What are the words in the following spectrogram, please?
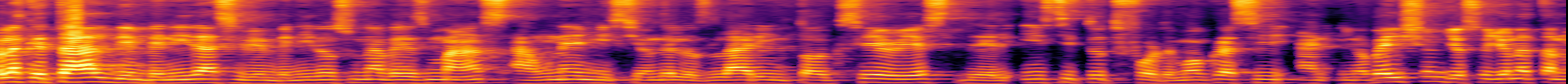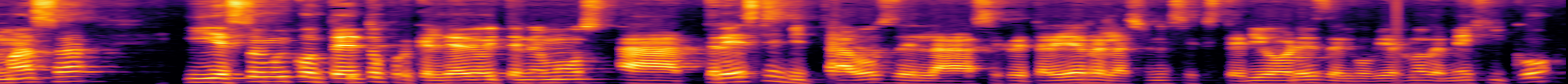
Hola, ¿qué tal? Bienvenidas y bienvenidos una vez más a una emisión de los Lighting Talk Series del Institute for Democracy and Innovation. Yo soy Jonathan Massa y estoy muy contento porque el día de hoy tenemos a tres invitados de la Secretaría de Relaciones Exteriores del Gobierno de México.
